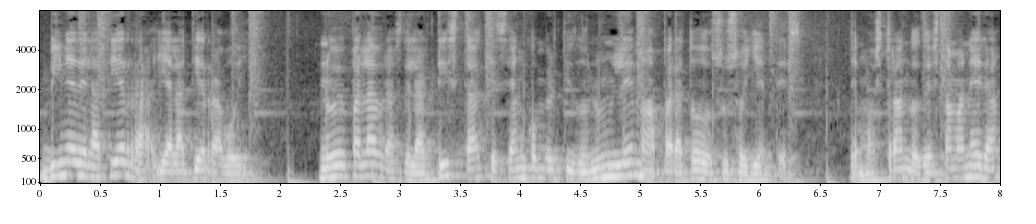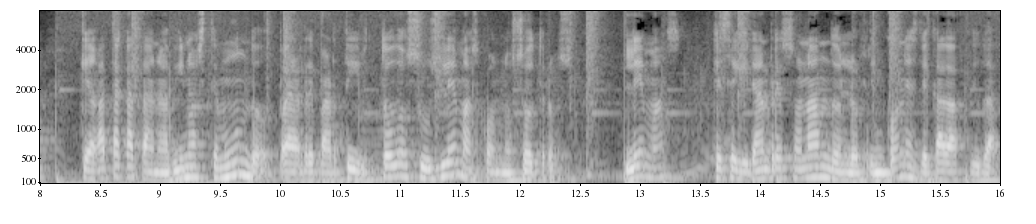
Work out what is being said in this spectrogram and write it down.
Vine de la tierra y a la tierra voy. Nueve palabras del artista que se han convertido en un lema para todos sus oyentes, demostrando de esta manera que Gata Katana vino a este mundo para repartir todos sus lemas con nosotros, lemas que seguirán resonando en los rincones de cada ciudad,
